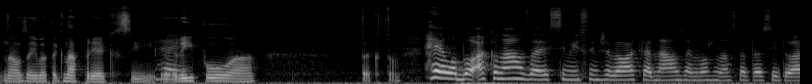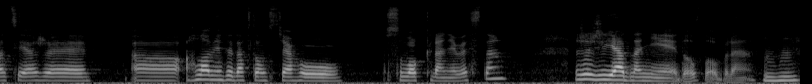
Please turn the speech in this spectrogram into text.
naozaj iba tak napriek si Hej. rýpu a takto. Hej, lebo ako naozaj si myslím, že veľakrát naozaj môže nastať tá situácia, že uh, hlavne teda v tom vzťahu svokra nevesta, že žiadna nie je dosť dobrá. Mhm.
